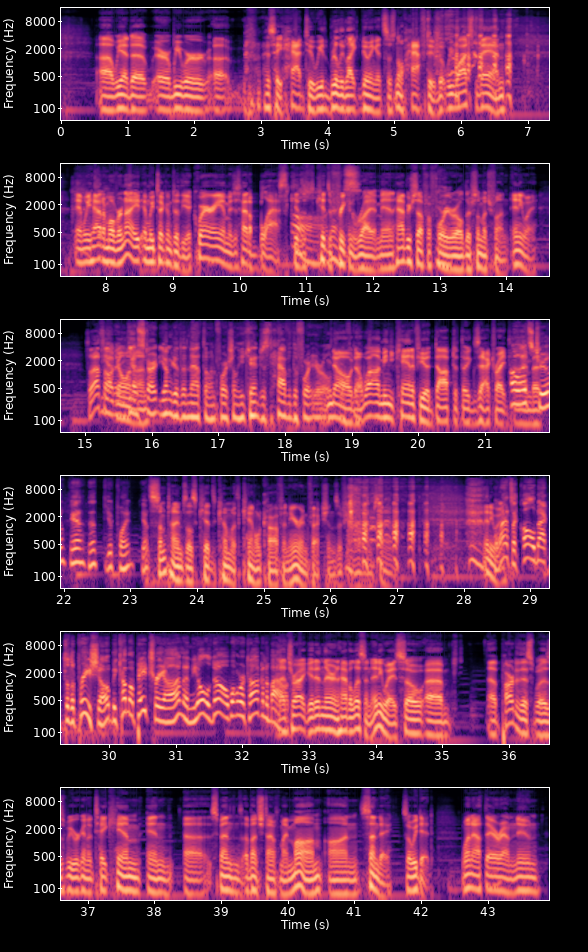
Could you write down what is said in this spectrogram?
uh, we had to, or we were, uh, I say had to. We really liked doing it, so there's no have to. But we watched Van, and we had him overnight, and we took him to the aquarium and just had a blast. Kids, Aw, kids, a freaking riot, man. Have yourself a four year old. They're so much fun. Anyway, so that's You all gotta- going you gotta on. start younger than that, though. Unfortunately, you can't just have the four year old. No, no. Well, I mean, you can if you adopt at the exact right time. Oh, that's but- true. Yeah, that's a good point. Yep. Sometimes those kids come with kennel cough and ear infections, if you know what I'm saying. anyway, Well, that's a callback to the pre-show. Become a Patreon, and you'll know what we're talking about. that's right. Get in there and have a listen. Anyway, so um, uh, part of this was we were going to take him and uh, spend a bunch of time with my mom on Sunday. So we did. Went out there around noon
